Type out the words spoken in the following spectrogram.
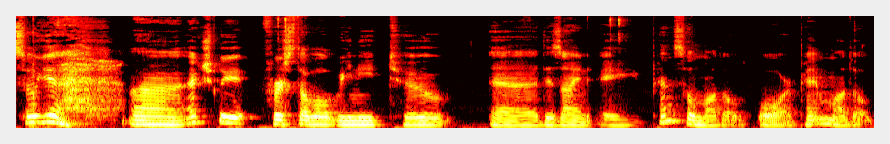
So yeah, uh, actually, first of all, we need to uh, design a pencil model or pen model,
